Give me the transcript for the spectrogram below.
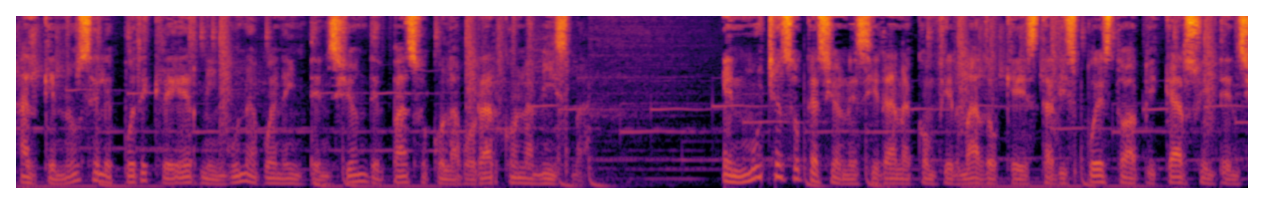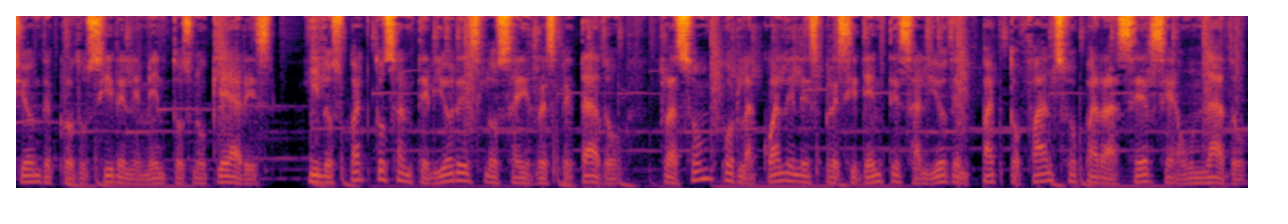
al que no se le puede creer ninguna buena intención de paso colaborar con la misma. En muchas ocasiones Irán ha confirmado que está dispuesto a aplicar su intención de producir elementos nucleares, y los pactos anteriores los ha irrespetado, razón por la cual el expresidente salió del pacto falso para hacerse a un lado,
